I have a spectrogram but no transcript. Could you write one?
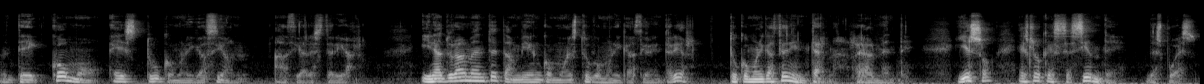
de cómo es tu comunicación hacia el exterior. Y naturalmente también cómo es tu comunicación interior. Tu comunicación interna, realmente. Y eso es lo que se siente después.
